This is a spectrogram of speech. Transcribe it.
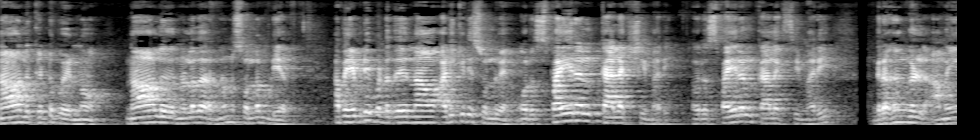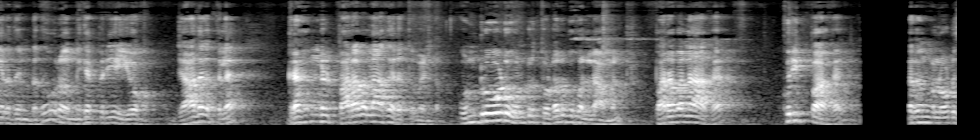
நாலு கெட்டு போயிடணும். நாலு நல்லதாக இருக்கணும்னு சொல்ல முடியாது. அப்போ எப்படிப்பட்டது? நான் அடிக்கடி சொல்லுவேன் ஒரு ஸ்பைரல் கேலக்ஸி மாதிரி ஒரு ஸ்பைரல் கேலக்ஸி மாதிரி கிரகங்கள் அமைகிறதுன்றது ஒரு மிகப்பெரிய யோகம். ஜாதகத்தில் கிரகங்கள் பரவலாக இருக்க வேண்டும். ஒன்றோடு ஒன்று தொடர்பு கொள்ளாமல் பரவலாக குறிப்பாக கிரகங்களோடு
